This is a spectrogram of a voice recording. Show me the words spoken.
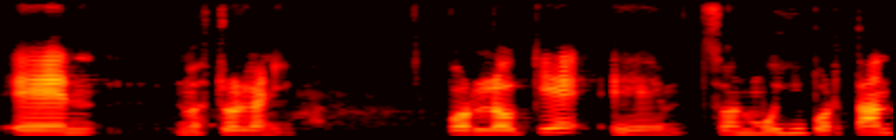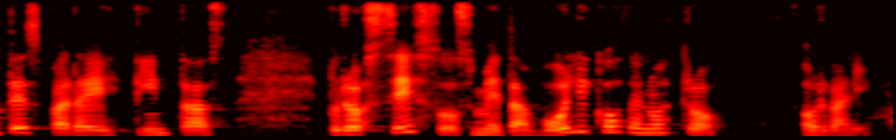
en nuestro organismo, por lo que eh, son muy importantes para distintos procesos metabólicos de nuestro organismo.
